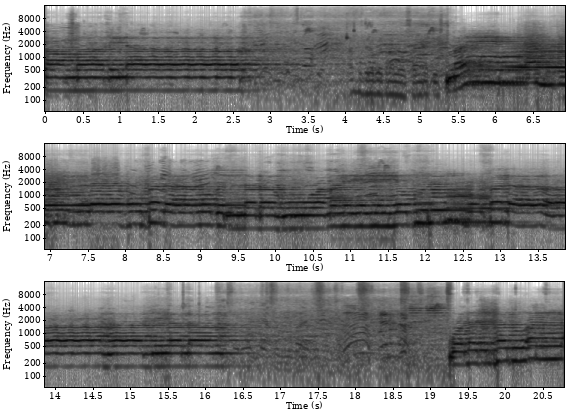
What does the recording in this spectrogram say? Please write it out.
أعمالنا. من الله فلا مضل له ومن يضلل فلا هادي له ونشهد أن لا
